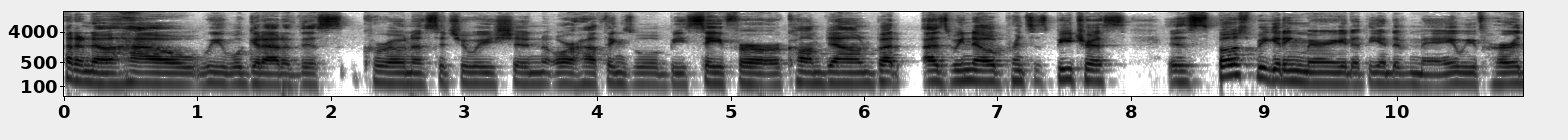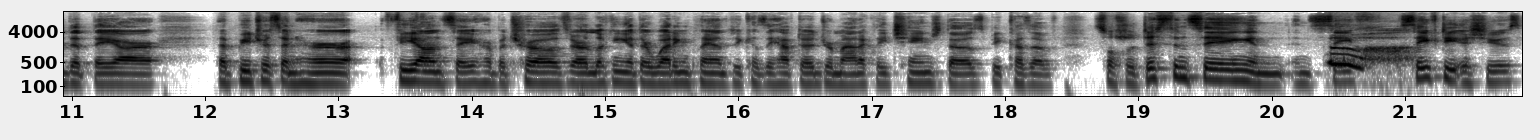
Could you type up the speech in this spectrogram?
I don't know how we will get out of this corona situation or how things will be safer or calm down. But as we know, Princess Beatrice is supposed to be getting married at the end of May. We've heard that they are, that Beatrice and her fiance, her betrothed, are looking at their wedding plans because they have to dramatically change those because of social distancing and, and safe, safety issues.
